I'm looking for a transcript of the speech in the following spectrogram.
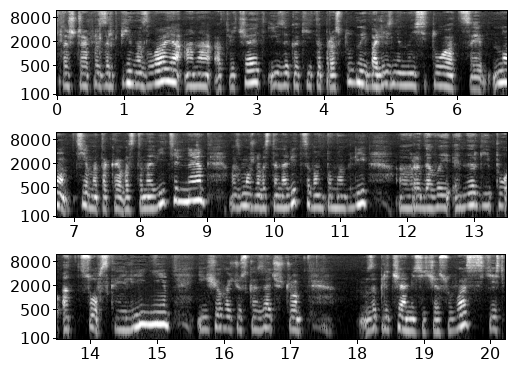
потому что прозерпина злая, она отвечает и за какие-то простудные болезненные ситуации. Но тема такая восстановительная. Возможно, восстановиться вам помогли э, родовые энергии по отцовской линии. И еще хочу сказать, что за плечами сейчас у вас есть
